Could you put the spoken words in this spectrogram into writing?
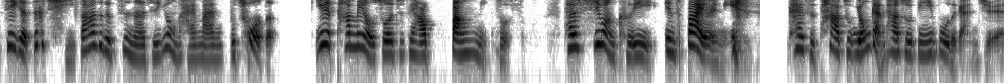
这个这个启发这个字呢，其实用的还蛮不错的，因为他没有说就是要帮你做什么，他希望可以 inspire 你开始踏出勇敢踏出第一步的感觉。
